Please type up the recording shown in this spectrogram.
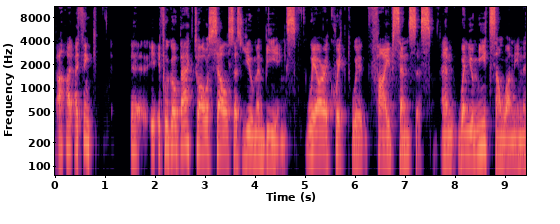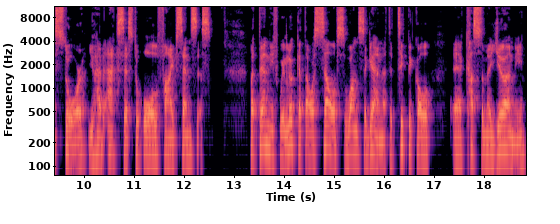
I, I think uh, if we go back to ourselves as human beings, we are equipped with five senses. And when you meet someone in a store, you have access to all five senses. But then, if we look at ourselves once again at the typical uh, customer journey,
